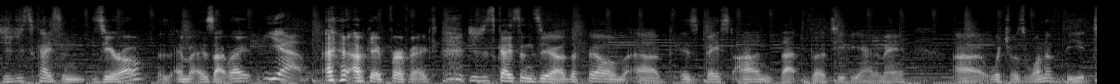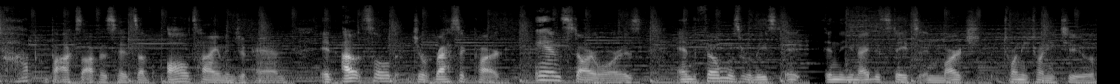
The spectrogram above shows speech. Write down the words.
Jujutsu Kaisen Zero, is, is that right? Yeah. okay, perfect. Jujutsu Kaisen Zero, the film, uh, is based on that the TV anime, uh, which was one of the top box office hits of all time in Japan. It outsold Jurassic Park and Star Wars, and the film was released in the United States in March 2022.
